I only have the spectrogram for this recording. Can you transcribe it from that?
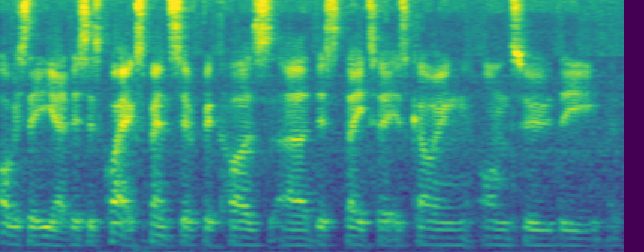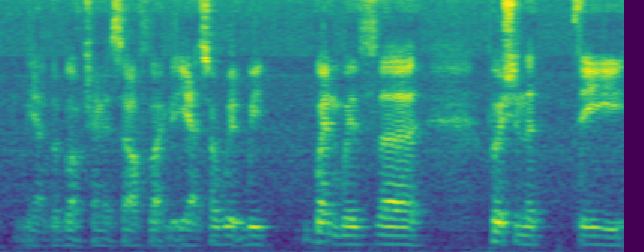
obviously yeah this is quite expensive because uh, this data is going onto the yeah the blockchain itself. Like yeah, so we, we went with uh, pushing the the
